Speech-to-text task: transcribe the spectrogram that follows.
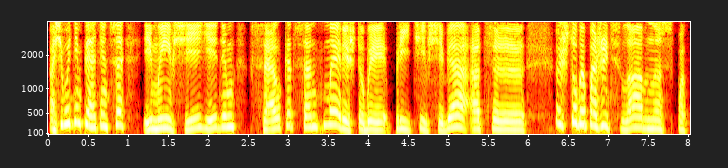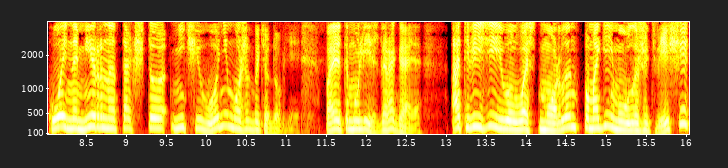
А сегодня пятница, и мы все едем в Селкот Сент-Мэри, чтобы прийти в себя от... Э, чтобы пожить славно, спокойно, мирно, так что ничего не может быть удобнее. Поэтому, Лиз, дорогая, отвези его в Уэстморленд, помоги ему уложить вещи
